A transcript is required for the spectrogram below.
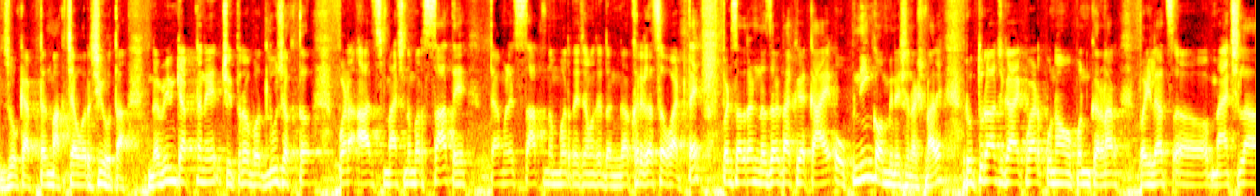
जो कॅप्टन मागच्या वर्षी होता. नवीन कॅप्टन हे चित्र बदलू शकतं पण आज मॅच नंबर सात आहे. त्यामुळे सात नंबर त्याच्यामध्ये दंगा करेल असं वाटतंय. पण साधारण नजर टाकूया काय ओपनिंग कॉम्बिनेशन असणार आहे. ऋतुराज गायकवाड पुन्हा ओपन करणार. पहिल्याच मॅचला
